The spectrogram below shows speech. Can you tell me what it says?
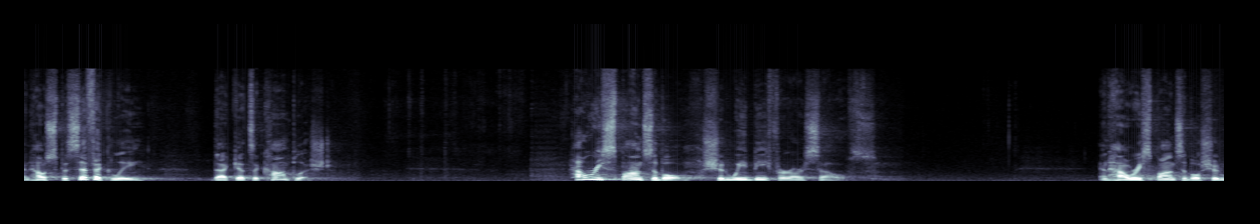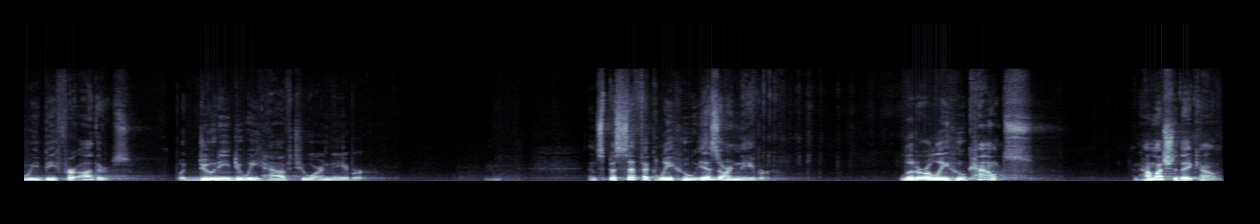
and how specifically that gets accomplished. How responsible should we be for ourselves? And how responsible should we be for others? What duty do we have to our neighbor? And specifically, who is our neighbor? Literally, who counts? And how much do they count?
